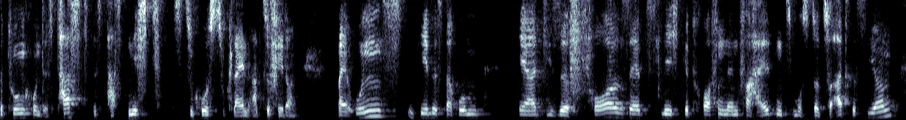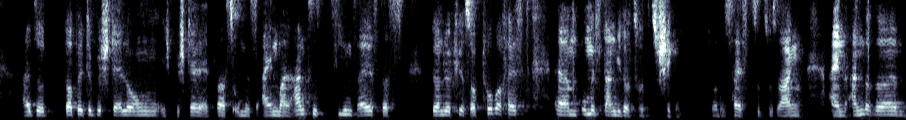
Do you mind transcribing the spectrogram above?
Retourengrund, es passt, es passt nicht, ist zu groß, zu klein abzufedern. Bei uns geht es darum, eher diese vorsätzlich getroffenen Verhaltensmuster zu adressieren. Also doppelte Bestellung, ich bestelle etwas, um es einmal anzuziehen, sei es das Dirndl fürs Oktoberfest, ähm, um es dann wieder zurückzuschicken. Das heißt sozusagen ein andere,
